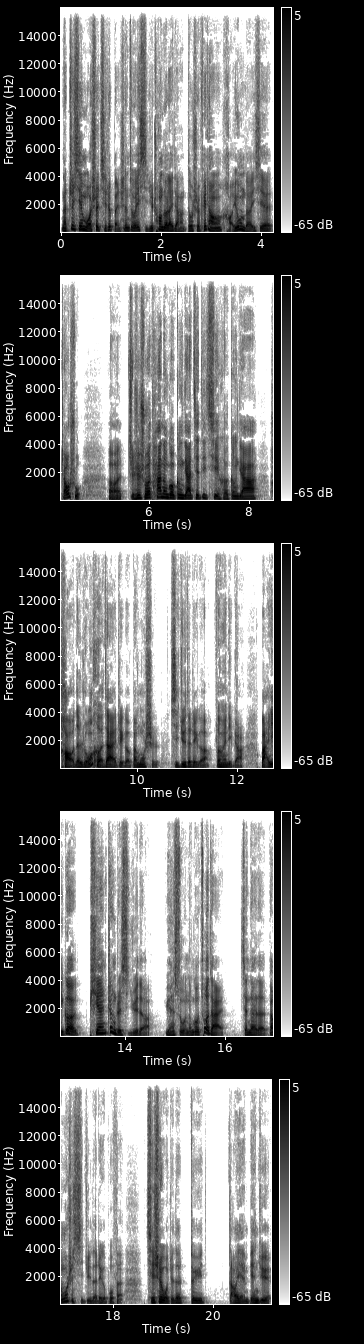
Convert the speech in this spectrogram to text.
那这些模式其实本身作为喜剧创作来讲都是非常好用的一些招数，呃，只是说它能够更加接地气和更加好的融合在这个办公室喜剧的这个氛围里边，把一个偏政治喜剧的。元素能够做在现在的办公室喜剧的这个部分，其实我觉得对于导演、编剧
